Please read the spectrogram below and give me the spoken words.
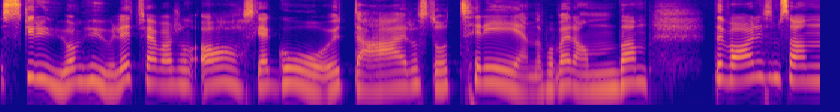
skru om huet litt, for jeg var sånn Åh, skal jeg gå ut der og stå og trene på verandaen? Det var liksom sånn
